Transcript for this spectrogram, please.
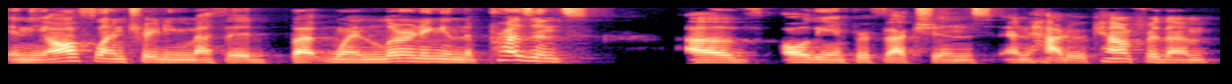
in the offline training method, but when learning in the presence of all the imperfections and how to account for them,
